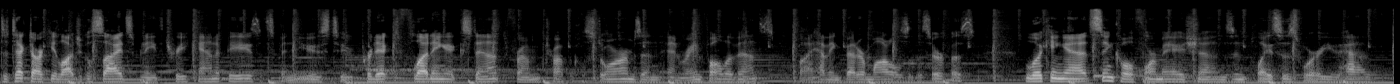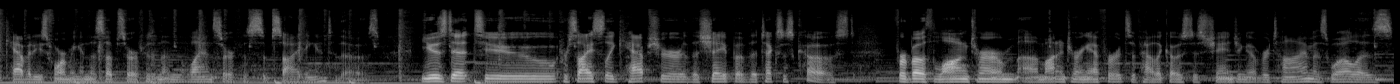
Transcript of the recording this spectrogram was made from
detect archaeological sites beneath tree canopies. It's been used to predict flooding extent from tropical storms and, and rainfall events by having better models of the surface. Looking at sinkhole formations in places where you have cavities forming in the subsurface and then the land surface subsiding into those. Used it to precisely capture the shape of the Texas coast for both long-term uh, monitoring efforts of how the coast is changing over time, as well as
